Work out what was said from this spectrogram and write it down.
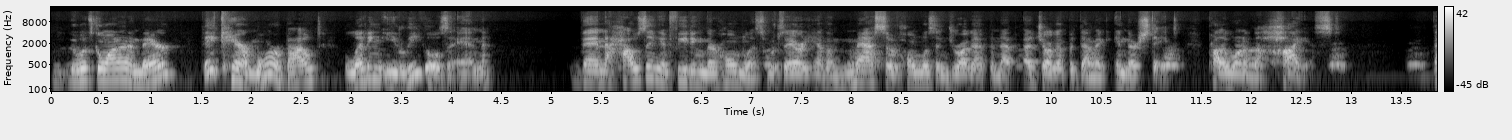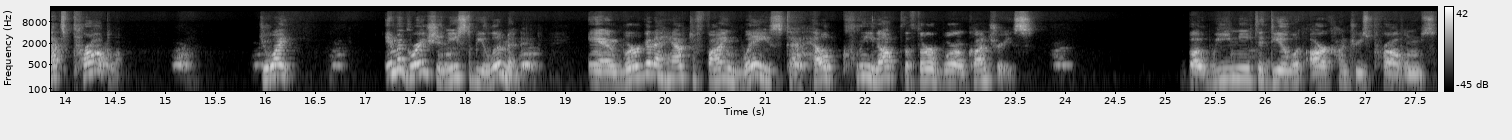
what's going on in there? They care more about letting illegals in than housing and feeding their homeless, which they already have a massive homeless and drug, epidemic, a uh, drug epidemic in their state, probably one of the highest. That's problem. Do I immigration needs to be limited and we're going to have to find ways to help clean up the third world countries. But we need to deal with our country's problems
